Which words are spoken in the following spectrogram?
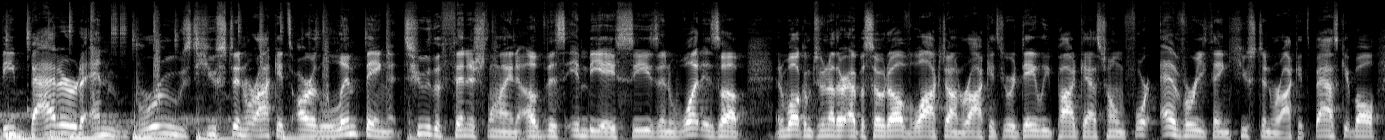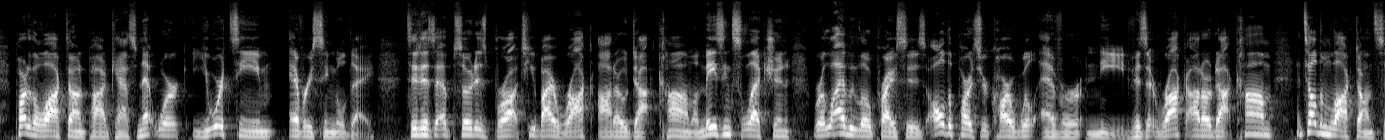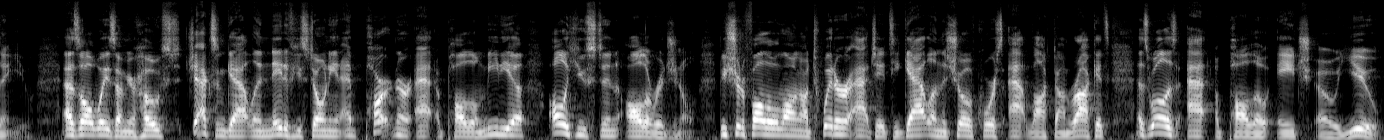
The battered and bruised Houston Rockets are limping to the finish line of this NBA season. What is up? And welcome to another episode of Locked On Rockets, your daily podcast home for everything Houston Rockets basketball, part of the Locked On Podcast Network, your team every single day. Today's episode is brought to you by RockAuto.com. Amazing selection, reliably low prices, all the parts your car will ever need. Visit RockAuto.com and tell them Locked On sent you. As always, I'm your host, Jackson Gatlin, native Houstonian and partner at Apollo Media, all Houston, all original. Be sure to follow along on Twitter at JT Gatlin, the show, of course, at Locked On Rockets, as well as at Apollo HOU.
